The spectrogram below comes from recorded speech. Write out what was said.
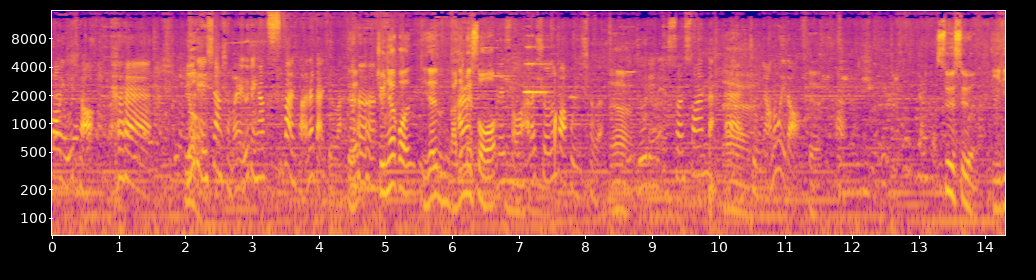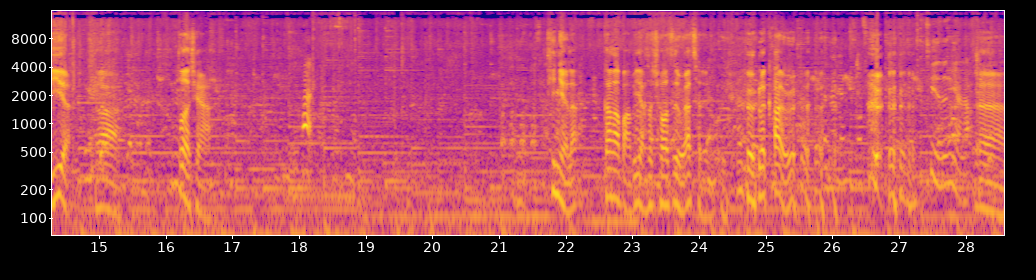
包油条，嘿嘿，有点像什么呀？有点像吃饭团的感觉吧。对，九娘糕现在俺就没烧。没烧，阿拉小辰光欢喜吃的，嗯，有点点酸酸的，哎，九娘的味道。对，嗯，酸酸甜甜的，是吧？多少钱？五块。天热了，刚刚旁边也是敲子又要出来了，呵了卡后。天是热了，嗯，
